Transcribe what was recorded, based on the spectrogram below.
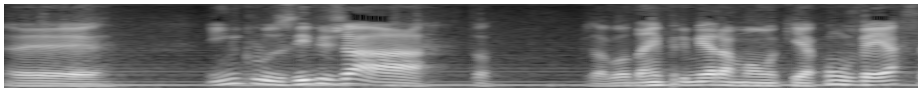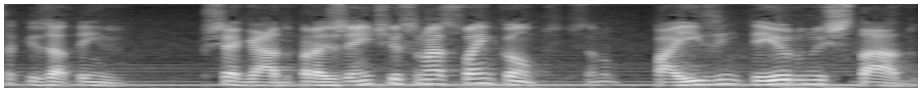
É, inclusive já há, já vou dar em primeira mão aqui a conversa que já tem chegado para a gente, isso não é só em Campos, isso é no país inteiro, no Estado.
